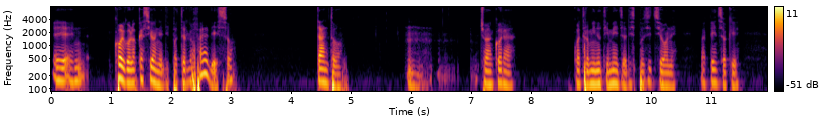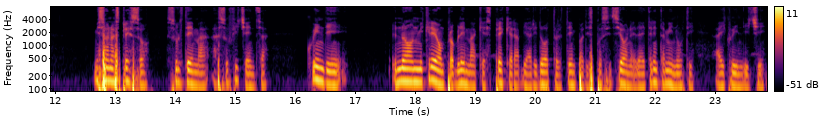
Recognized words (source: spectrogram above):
eh, colgo l'occasione di poterlo fare adesso. Tanto mm, ho ancora quattro minuti e mezzo a disposizione ma penso che mi sono espresso sul tema a sufficienza. Quindi non mi creo un problema che Sprecher abbia ridotto il tempo a disposizione dai 30 minuti ai 15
